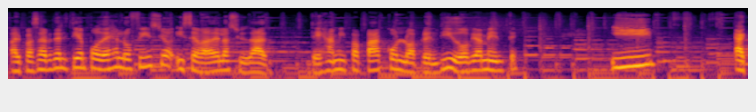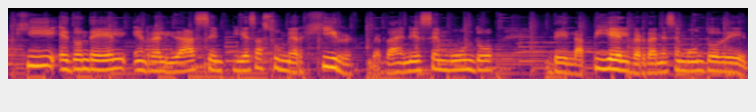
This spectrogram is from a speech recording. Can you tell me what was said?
al pasar del tiempo deja el oficio y se va de la ciudad. Deja a mi papá con lo aprendido, obviamente. Y aquí es donde él en realidad se empieza a sumergir, ¿verdad? En ese mundo de la piel, ¿verdad? En ese mundo de,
